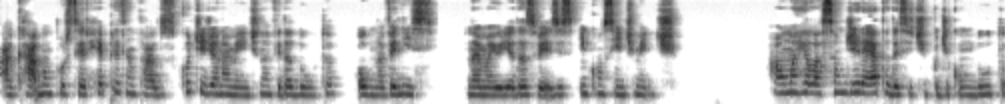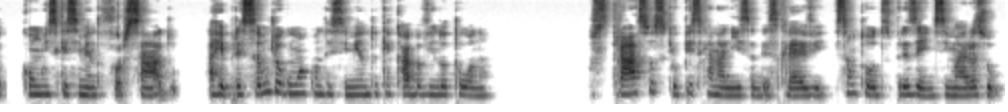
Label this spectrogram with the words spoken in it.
acabam por ser representados cotidianamente na vida adulta ou na velhice, na maioria das vezes inconscientemente. Há uma relação direta desse tipo de conduta com um esquecimento forçado, a repressão de algum acontecimento que acaba vindo à tona. Os traços que o psicanalista descreve são todos presentes em Mar Azul.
